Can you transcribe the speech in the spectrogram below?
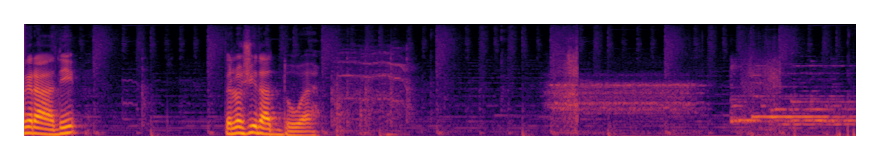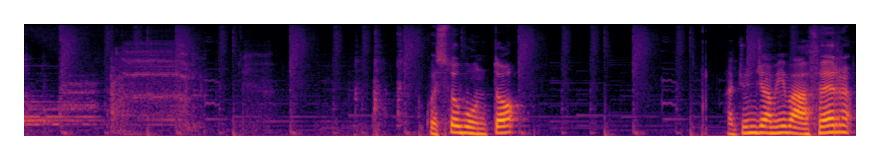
gradi velocità 2 a questo punto aggiungiamo i wafer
